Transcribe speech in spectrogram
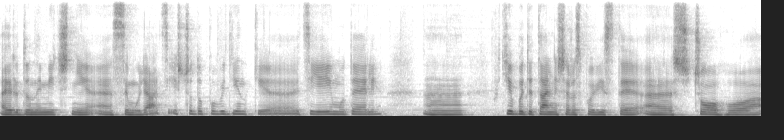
аеродинамічні е, симуляції щодо поведінки е, цієї моделі. Е, Хотів би детальніше розповісти, з чого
